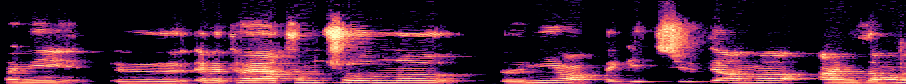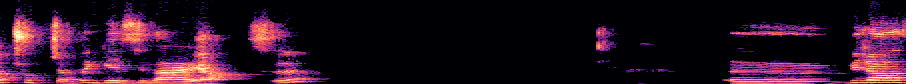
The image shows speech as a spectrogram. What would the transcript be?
Hani e, evet hayatının çoğunu e, New York'ta geçirdi ama aynı zamanda çokça da geziler yaptı. E, biraz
